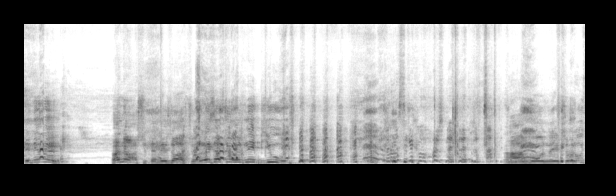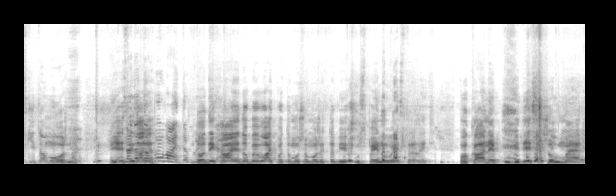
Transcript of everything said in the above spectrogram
Ти диви! А нащо ти лежачого? Лежачого ж не б'ють! Русських можна лежати. А можна, якщо руський, то можна. Якщо Надо даже добивати до кінця. додихає добивати, тому що може тобі у спину вистрелить. Поки не убідися, що вмер.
